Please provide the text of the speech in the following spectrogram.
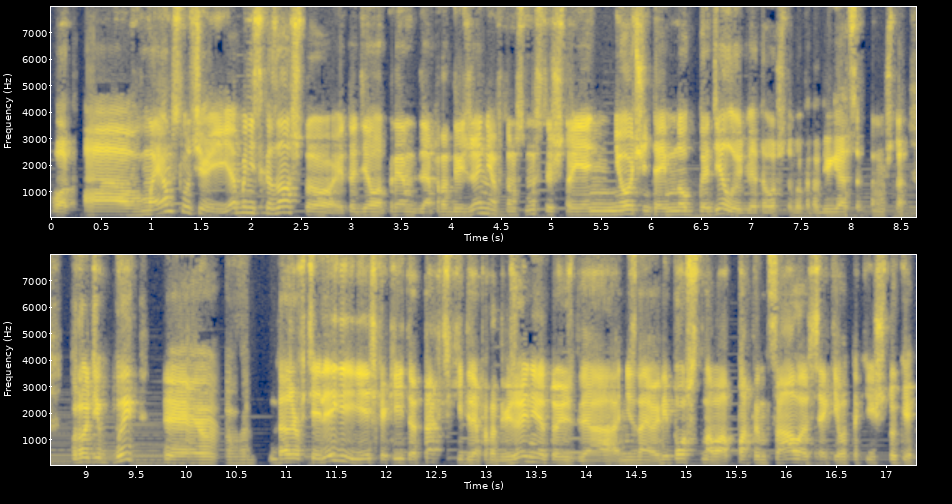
Вот. А в моем случае я бы не сказал, что это дело прям для продвижения, в том смысле, что я не очень-то и много делаю для того, чтобы продвигаться, потому что вроде бы э, даже в телеге есть какие-то тактики для продвижения, то есть для, не знаю, репостного потенциала, всякие вот такие штуки.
